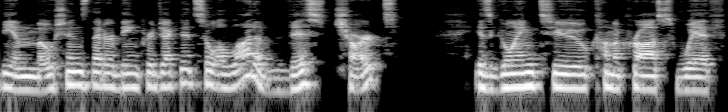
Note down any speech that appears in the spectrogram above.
the emotions that are being projected. So a lot of this chart is going to come across with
